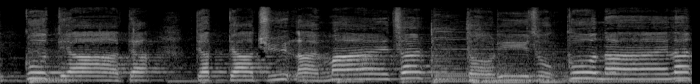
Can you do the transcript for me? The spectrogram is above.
里走过嗲嗲，嗲嗲去来买菜，兜里走过奶奶，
